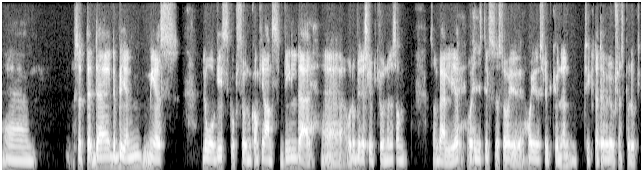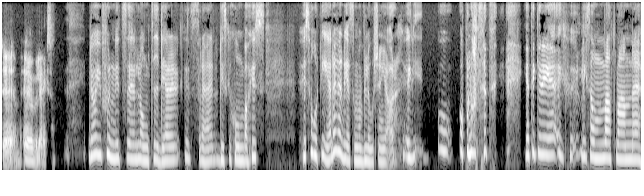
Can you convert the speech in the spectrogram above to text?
Ehm, så det, det, det, blir en mer logisk och sund konkurrensbild där ehm, och då blir det slutkunden som, som väljer. Och hittills så, så har, ju, har ju slutkunden tyckt att Evolutions produkt är, är överlägsen. Det har ju funnits eh, långt tidigare eh, sådär diskussion bara hur, hur svårt är det det som Evolution gör? Eh, och, och på något sätt, jag tycker det är liksom att man...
